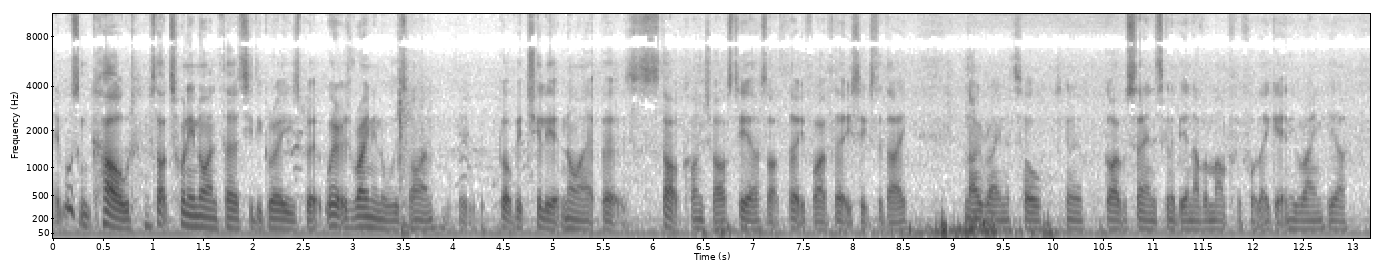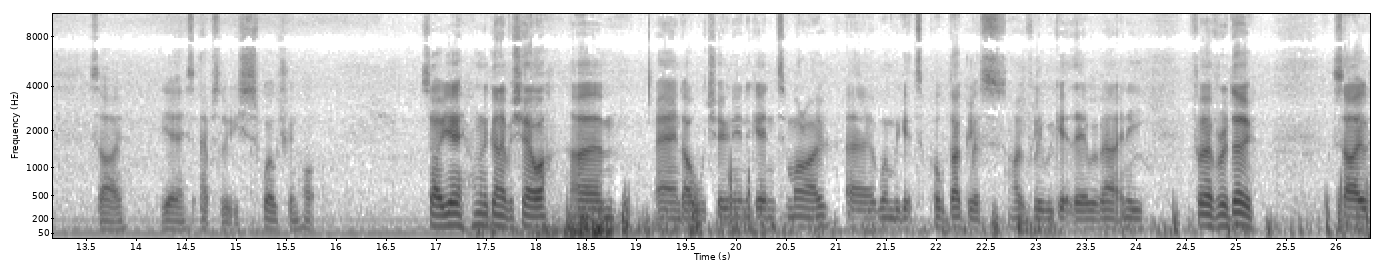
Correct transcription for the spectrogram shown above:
it wasn't cold. It's like 29 30 degrees but where it was raining all the time it got a bit chilly at night but stark contrast here. It's like 35 36 today. No rain at all. It's gonna guy was saying it's going to be another month before they get any rain here. So yeah it's absolutely sweltering hot. So yeah i'm gonna go and have a shower um, and i will tune in again tomorrow uh, when we get to port douglas. Hopefully we get there without any further ado. So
